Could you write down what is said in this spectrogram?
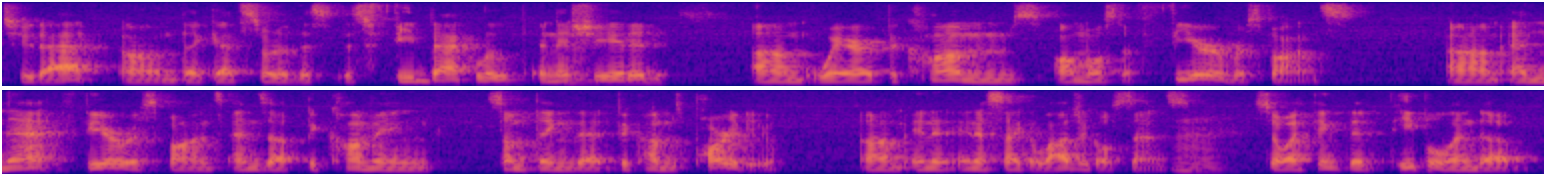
to that um, that gets sort of this, this feedback loop initiated, um, where it becomes almost a fear response. Um, and that fear response ends up becoming something that becomes part of you um, in, a, in a psychological sense. Mm. So I think that people end up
